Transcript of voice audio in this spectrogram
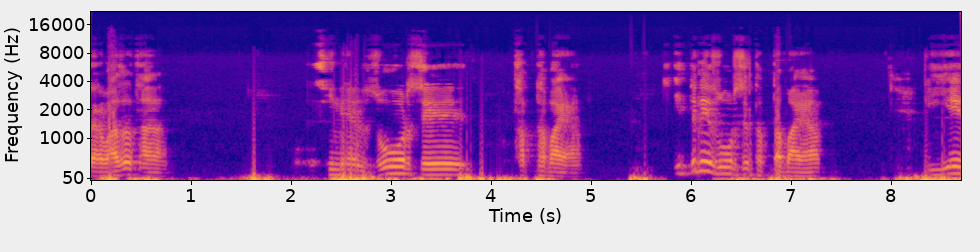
دروازہ تھا کسی نے زور سے تھپ تھپایا۔ اتنے زور سے تھپ تھپایا کہ یہ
